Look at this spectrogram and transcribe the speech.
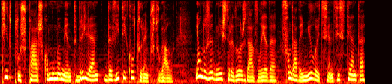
tido pelos pares como uma mente brilhante da viticultura em Portugal. É um dos administradores da Aveleda, fundada em 1870,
